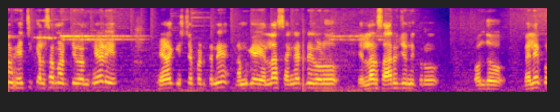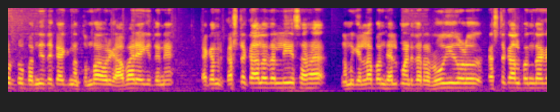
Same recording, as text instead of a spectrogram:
ನಾವು ಹೆಚ್ಚು ಕೆಲಸ ಮಾಡ್ತೀವಿ ಅಂತ ಹೇಳಿ ಹೇಳಕ್ಕೆ ಇಷ್ಟಪಡ್ತೇನೆ. ನಮಗೆ ಎಲ್ಲ ಸಂಘಟನೆಗಳು, ಎಲ್ಲರ ಸಾರ್ವಜನಿಕರು ಒಂದು ಬೆಲೆ ಕೊಟ್ಟು ಬಂದಿದ್ದಕ್ಕಾಗಿ ನಾನು ತುಂಬ ಅವರಿಗೆ ಆಭಾರಿಯಾಗಿದ್ದೇನೆ ಯಾಕಂದ್ರೆ ಕಷ್ಟ ಕಾಲದಲ್ಲಿ ಸಹ ನಮಗೆಲ್ಲ ಬಂದು ಹೆಲ್ಪ್ ಮಾಡಿದ್ದಾರೆ. ರೋಗಿಗಳು ಕಷ್ಟ ಕಾಲ ಬಂದಾಗ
